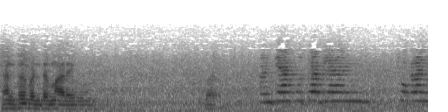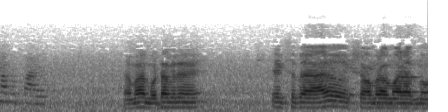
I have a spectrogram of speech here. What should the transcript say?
સંટર બંટર મારે એવું. અમારા મોટા બેને એક સદા આવ્યો એક શામરાવ મહારાજ નો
